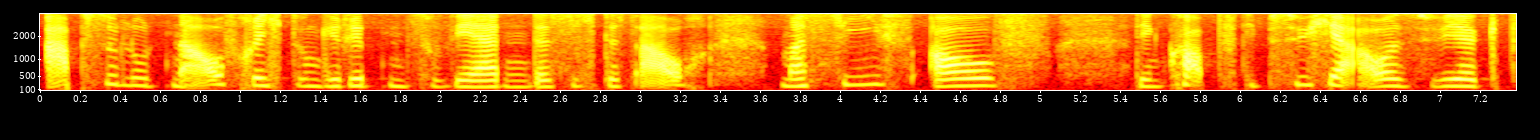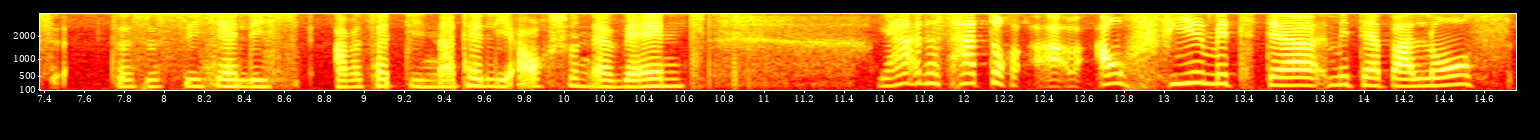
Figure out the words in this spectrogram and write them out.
absoluten Aufrichtung geritten zu werden, dass sich das auch massiv auf den Kopf, die Psyche auswirkt, das ist sicherlich, aber es hat die Nathalie auch schon erwähnt, ja, das hat doch auch viel mit der, mit der Balance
